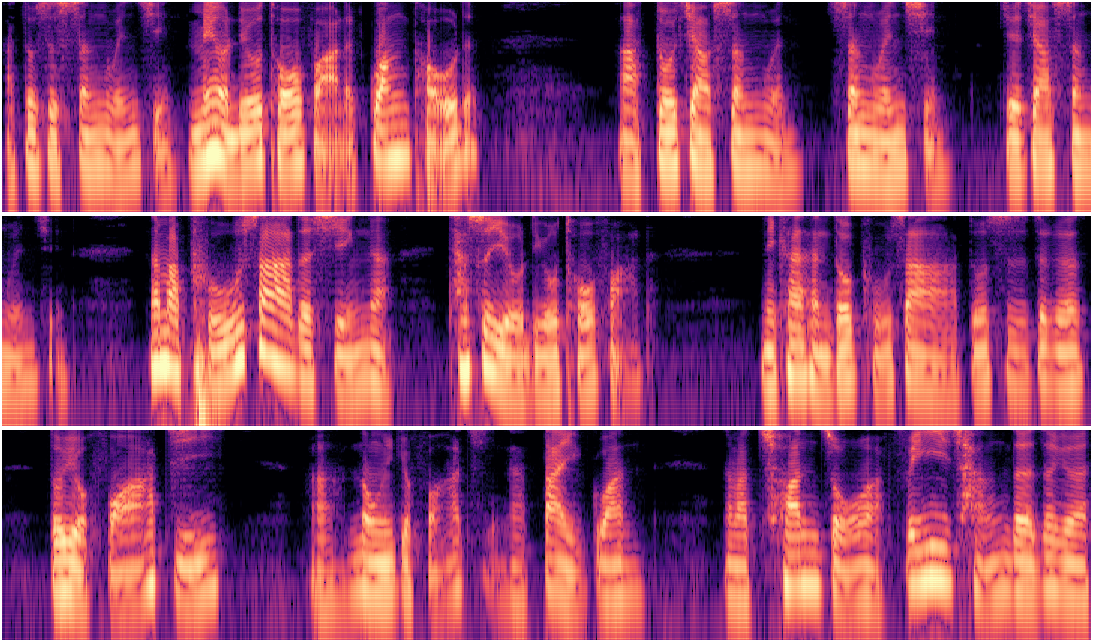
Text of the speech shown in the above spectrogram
啊，都是声闻形；没有留头发的，光头的，啊，都叫声闻，声闻形就叫声闻形。那么菩萨的形啊，它是有留头发的。你看很多菩萨啊都是这个都有法髻啊，弄一个法髻啊，戴冠，那么穿着啊，非常的这个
